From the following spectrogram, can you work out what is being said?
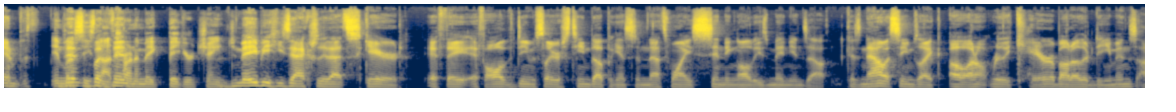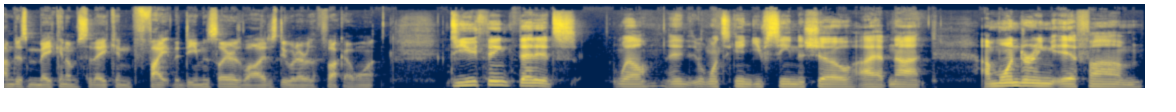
And Unless then- he's not trying to make bigger changes. Maybe he's actually that scared. If they if all the demon slayers teamed up against him, that's why he's sending all these minions out. Because now it seems like oh, I don't really care about other demons. I'm just making them so they can fight the demon slayers while I just do whatever the fuck I want. Do you think that it's well? And once again, you've seen the show. I have not. I'm wondering if um,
